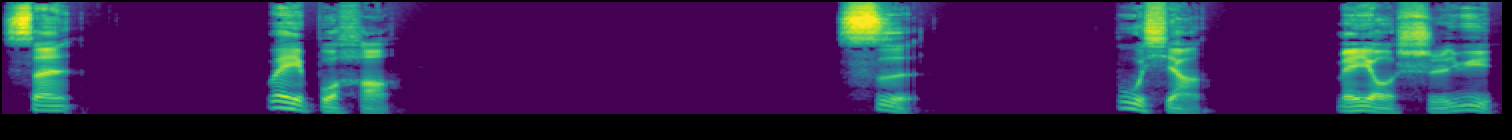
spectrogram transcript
三，胃不好。四，不想，没有食欲。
